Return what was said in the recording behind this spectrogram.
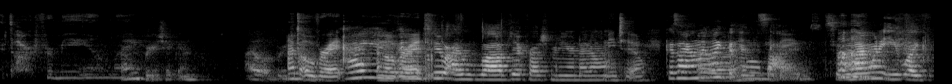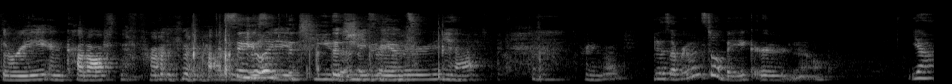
It's hard for me. I'm, I think brie chicken. I love brie. I'm over it. I I'm over it. too. I loved it freshman year, and I don't Me too. because I only like the Oh, my inside. So then I want to eat like three and cut off the front and the back. So and you just like the eat cheese the and the cheesy and cranberry? yeah, pretty much. Does everyone still bake or no? Yeah.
